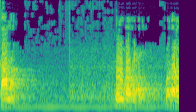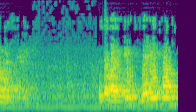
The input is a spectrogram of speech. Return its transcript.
काम इनको कटे उधर में अंडर वर्किंग जेरी फ्रॉम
